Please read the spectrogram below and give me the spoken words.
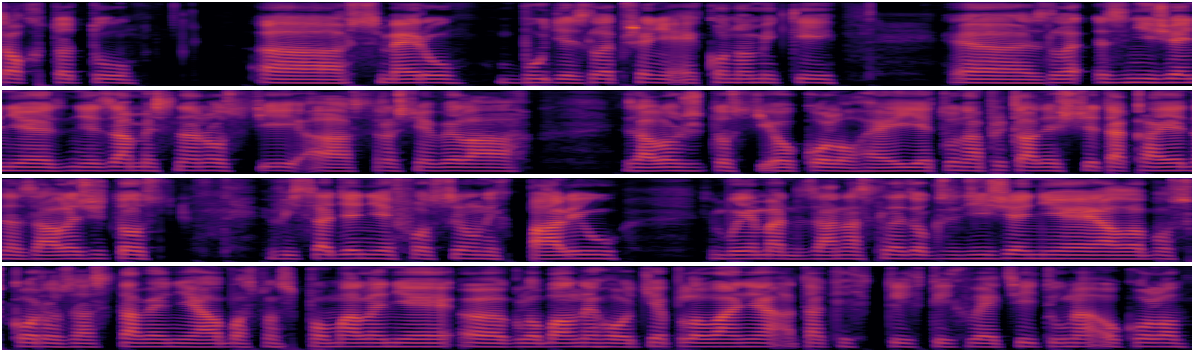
tohto tu uh, smeru bude zlepšenie ekonomiky, uh, zle- zníženie nezamestnanosti a strašne veľa záležitosti okolo. Hej. Je tu napríklad ešte taká jedna záležitosť, vysadenie fosílnych palív bude mať za následok zníženie alebo skoro zastavenie alebo aspoň spomalenie e, globálneho oteplovania a takých tých, tých vecí tu na okolo.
